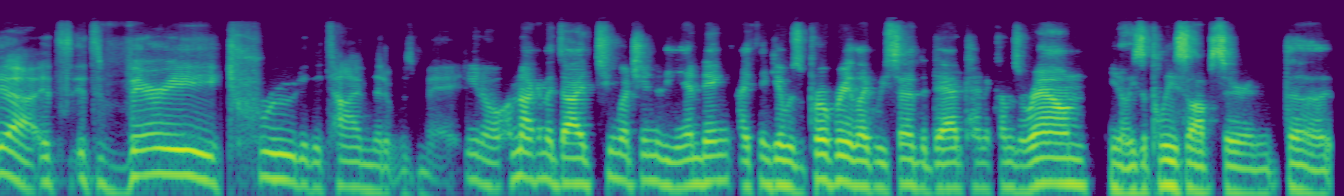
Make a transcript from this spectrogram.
yeah, it's it's very true to the time that it was made. You know, I'm not going to dive too much into the ending. I think it was appropriate. Like we said, the dad kind of comes around. You know, he's a police officer, and the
